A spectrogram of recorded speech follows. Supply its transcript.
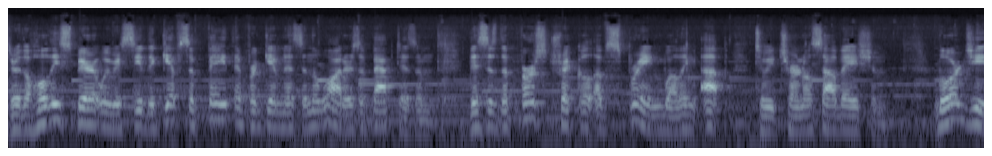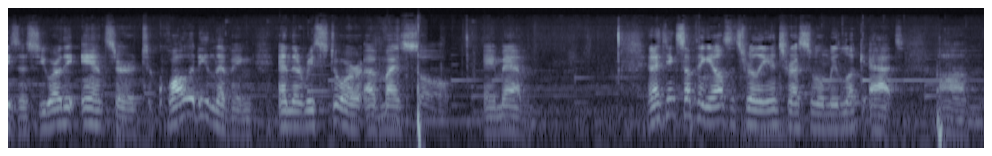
Through the Holy Spirit, we receive the gifts of faith and forgiveness in the waters of baptism. This is the first trickle of spring welling up to eternal salvation. Lord Jesus, you are the answer to quality living and the restorer of my soul. Amen. And I think something else that's really interesting when we look at um,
